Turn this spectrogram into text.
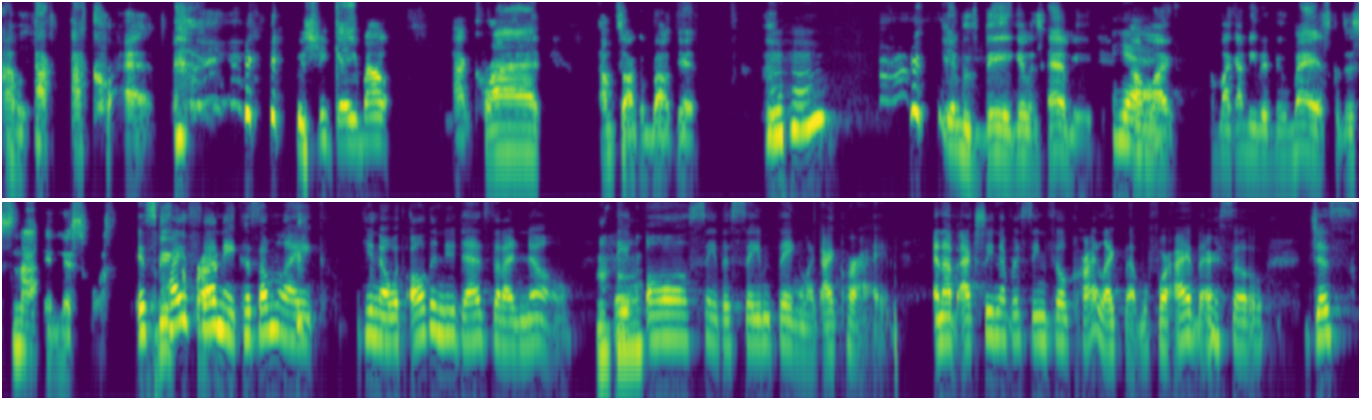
I was I, I cried when she came out. I cried. I'm talking about that. hmm It was big. It was heavy. Yeah. I'm like, I'm like, I need a new mask because it's not in this one. it's big quite cry. funny because I'm like, you know, with all the new dads that I know, they Mhm. all say the same thing. Like, I cried. And I've actually never seen Phil cry like that before either. So just,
